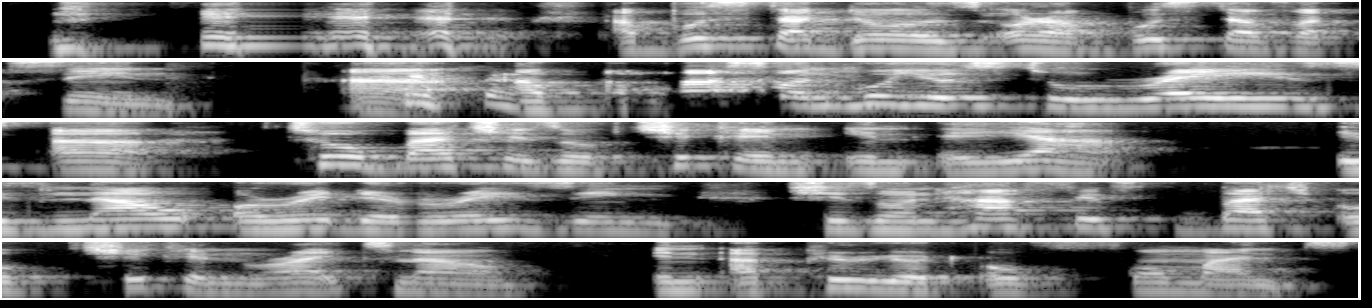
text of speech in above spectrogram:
a booster dose or a booster vaccine. Uh, a, a, person who used to raise uh, two batches of chicken in a year is now already raising, she's on her fifth batch of chicken right now in a period of four months.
